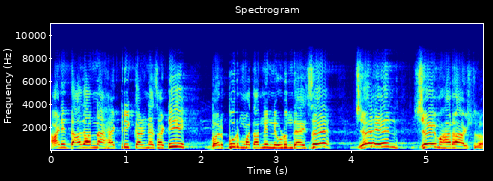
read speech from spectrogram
आणि दादांना हॅट्रिक करण्यासाठी भरपूर मतांनी निवडून द्यायचंय. जय हिंद जय महाराष्ट्र.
